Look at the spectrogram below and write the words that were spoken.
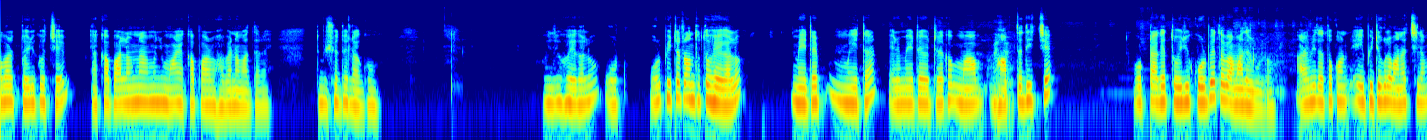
আবার তৈরি করছে, একা পারলাম না। আমি মা, একা পার, হবে না আমার দ্বারাই তুমি শুধু লাগো। ওই যে হয়ে গেল, ওর ওর পিঠাটা অন্তত হয়ে গেল। মেয়েটার মেয়েটার, এর মেয়েটা ওইটাকে মা ভাপতে দিচ্ছে, ওরটা আগে তৈরি করবে তবে আমাদেরগুলো। আর আমি ততক্ষণ এই পিঠেগুলো বানাচ্ছিলাম।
